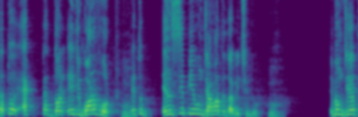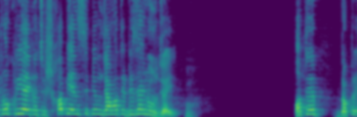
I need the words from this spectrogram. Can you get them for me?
তা তো একটা দল এই যে গণভোট এ তো এনসিপি এবং জামাতে দাবি ছিল। এবং যে প্রক্রিয়া এগোচ্ছে সবই এনসিপি এবং জামাতের ডিজাইন অনুযায়ী। অতএব ডক্টর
